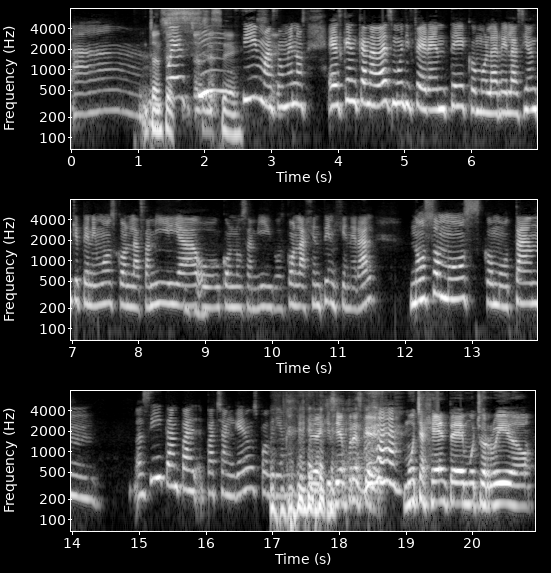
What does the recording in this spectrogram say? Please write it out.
Ah. Entonces, pues sí, sí, más o menos. Es que en Canadá es muy diferente como la relación que tenemos con la familia o con los amigos, con la gente en general. No somos como tan así tan pachangueros podríamos decir. Aquí siempre es que mucha gente, mucho ruido.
